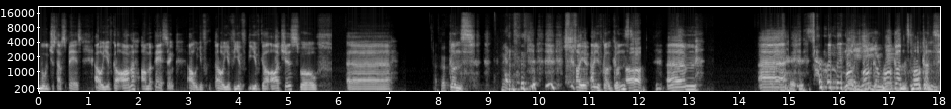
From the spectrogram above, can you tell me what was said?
we'll just have spears oh you've got armor armor piercing oh you've oh you've you've you've got archers well uh I've got guns oh you oh you've got guns? Oh, um uh more, GG, more, gu- more guns more guns.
